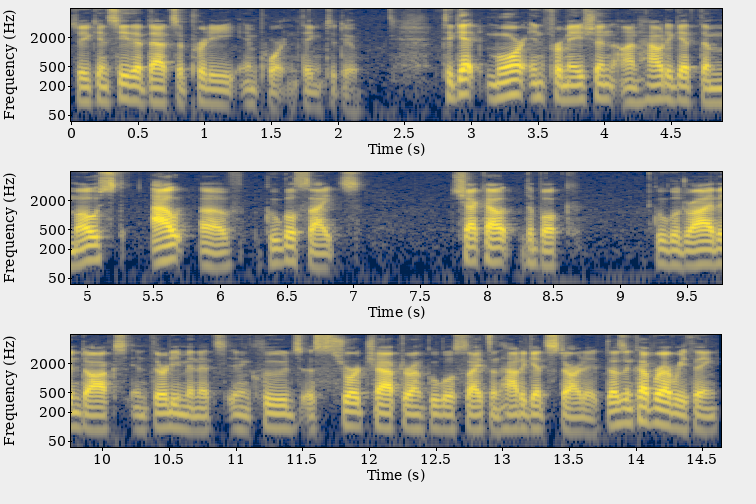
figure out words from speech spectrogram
So you can see that that's a pretty important thing to do. To get more information on how to get the most out of Google Sites, check out the book Google Drive and Docs in 30 minutes. It includes a short chapter on Google Sites and how to get started. It doesn't cover everything,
